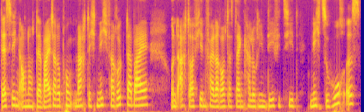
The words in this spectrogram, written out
Deswegen auch noch der weitere Punkt, mach dich nicht verrückt dabei und achte auf jeden Fall darauf, dass dein Kaloriendefizit nicht zu hoch ist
